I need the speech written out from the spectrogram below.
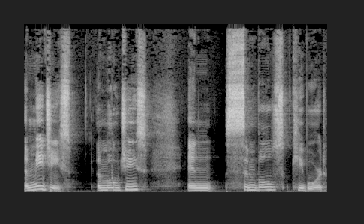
Emojis. Emojis in symbols keyboard.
